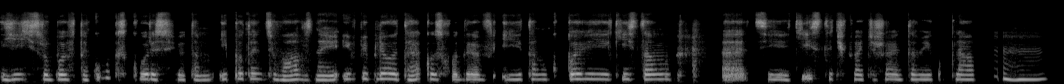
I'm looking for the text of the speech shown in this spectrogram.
їй зробив таку екскурсію, там і потанцював з нею, і в бібліотеку сходив, і там купив їй якісь там е, ці тістечка, чи що він там їй купляв. Угу.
